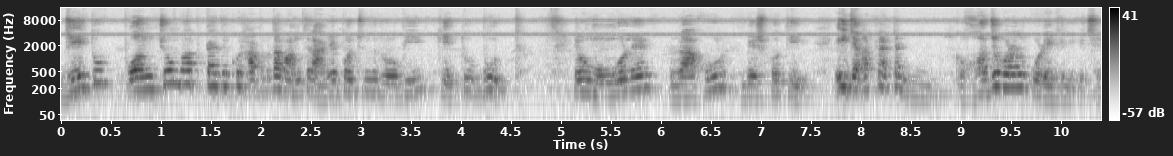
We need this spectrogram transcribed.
যেহেতু পঞ্চম ভাবটা দেখুন হাতপাতা মানতের আগে পর্যন্ত রবি, কেতু, বুধ এবং মঙ্গলের রাহুর বৃহস্পতির এই জায়গাটা একটা হজবরল করে রেখে দিয়েছে।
